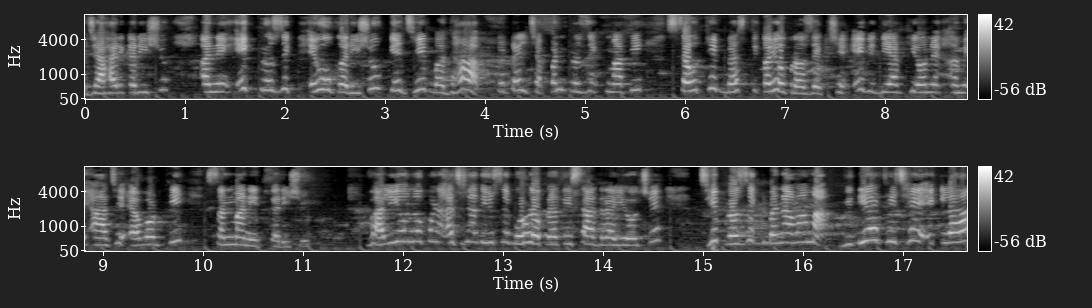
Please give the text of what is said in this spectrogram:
એ જાહેર કરીશું અને એક પ્રોજેક્ટ એવો કરીશું કે જે બધા ટોટલ છપ્પન પ્રોજેક્ટમાંથી સૌથી બેસ્ટ કયો પ્રોજેક્ટ છે એ વિદ્યાર્થીઓને અમે આજે એવોર્ડથી સન્માનિત કરીશું. વાલીઓનો પણ આજના દિવસે બહોળો પ્રતિસાદ રહ્યો છે. જે પ્રોજેક્ટ બનાવવામાં વિદ્યાર્થી છે એકલા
